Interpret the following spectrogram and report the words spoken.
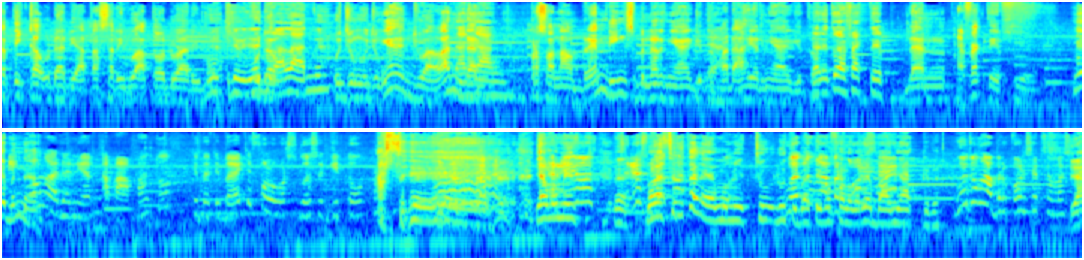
ketika udah di atas 1000 atau 2000 Ujung-ujungnya udah jualan. ujung-ujungnya jualan Dagang. dan personal branding sebenarnya gitu Ya. pada akhirnya gitu dan itu efektif dan efektif iya benar gue gak ada niat apa-apa tuh. Tiba-tiba aja followers gue segitu. Asik. Yang memicu nah, serius, boleh gua cerita nggak yang memicu lu tiba-tiba nggak followernya berkonsep. banyak gitu? Gue tuh gak berkonsep sama sekali. Ya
